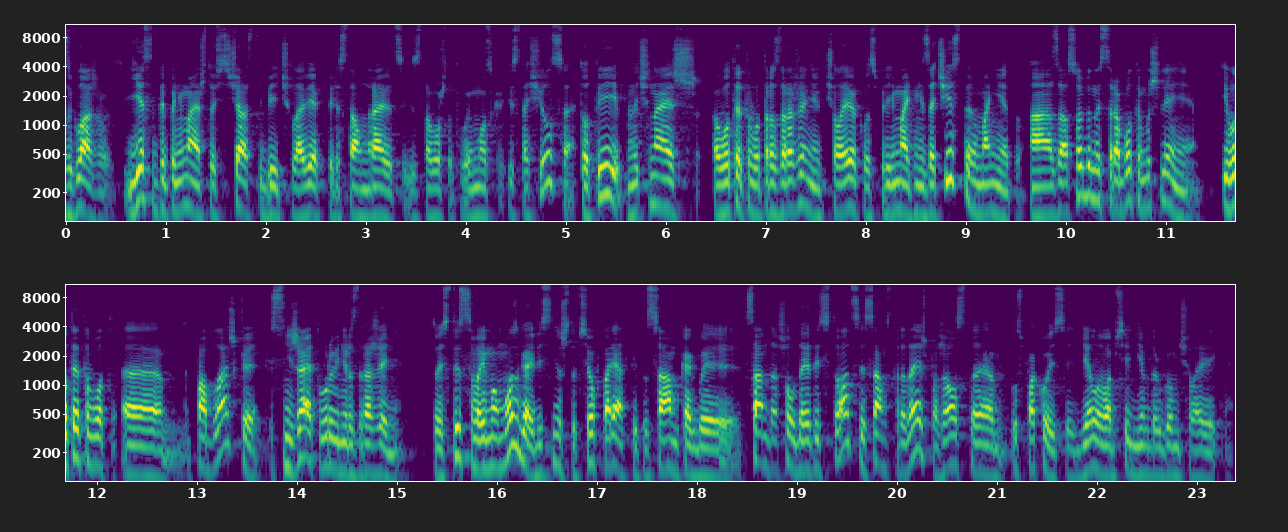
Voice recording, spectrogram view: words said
сглаживать. Если ты понимаешь, что сейчас тебе человек перестал нравиться из-за того, что твой мозг истощился, то ты начинаешь вот это вот раздражение к человеку воспринимать не за чистую монету, а за особенность работы мышления. И вот эта вот э, поблажка снижает уровень раздражения. То есть ты своему мозгу объяснил, что все в порядке, ты сам как бы сам дошел до этой ситуации, сам страдаешь, пожалуйста, успокойся. Дело вообще не в другом человеке.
